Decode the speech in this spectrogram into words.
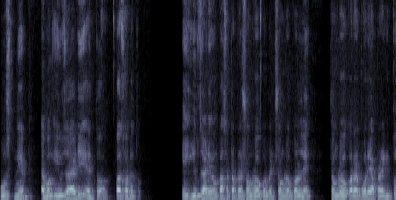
পোস্ট নেম এবং ইউজার আইডি এত পাসওয়ার্ড এত। এই ইউজার আইডি এবং পাসওয়ার্ডটা আপনারা সংগ্রহ করবেন। সংগ্রহ করলে, সংগ্রহ করার পরে আপনারা কিন্তু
